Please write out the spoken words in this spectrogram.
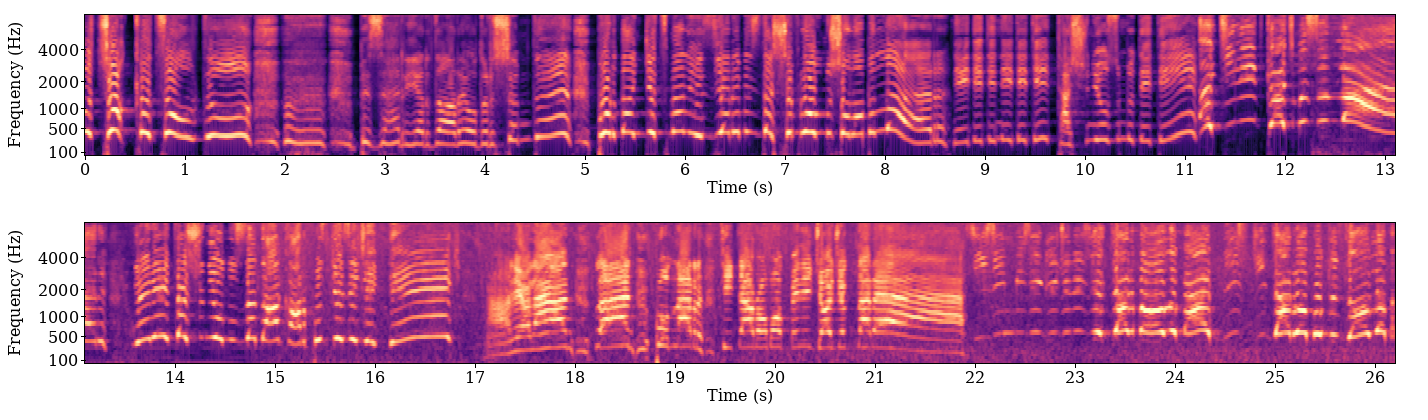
bu çok kötü oldu. Biz her yerde arıyordur şimdi. Buradan gitmeliyiz. Yerimizde şifre olmuş olabilir. Ne dedi ne dedi? Taşınıyoruz mu dedi? Acele et kaçmasınlar. Nereye taşınıyorsunuz da daha karpuz gezecektik? Ne oluyor lan? Lan bunlar Titan Robot benim çocukları. Sizin bize gücünüz yeter mi oğlum ha? Biz Titan robotuz oğlum.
